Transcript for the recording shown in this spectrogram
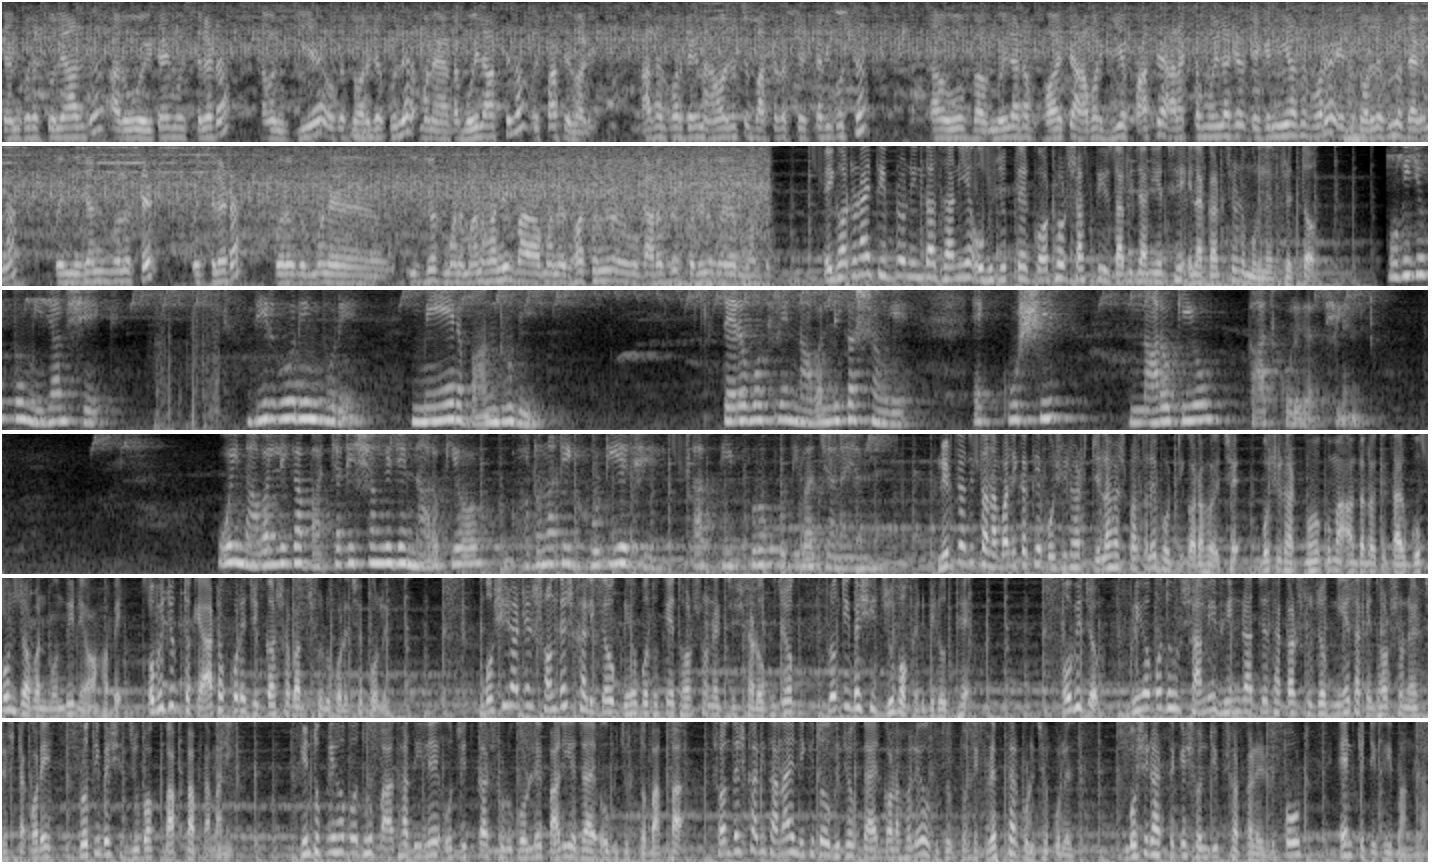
চান করে চলে আসবে আর ওই টাইম ওই ছেলেটা তখন গিয়ে ওকে দরজা খুলে মানে একটা মহিলা আসছিল ওই পাশের বাড়ি। আসার পর দেখেন আওয়াজ হচ্ছে বাচ্চাটা চেষ্টারি করছে। তা ও মহিলাটা ভয়তে আবার গিয়ে পাশে আর একটা মহিলাকে ডেকে নিয়ে আসার পরে এসে দরজা খুলে দেখে না ওই মিজান বলে শেখ ওই ছেলেটা ওর মানে ইজ্জত মানে মানহানি বা মানে ধর্ষণ গার উপরে শরীর ধর্ষণ। এই ঘটনায় তীব্র নিন্দা জানিয়ে অভিযুক্তের কঠোর শাস্তির দাবি জানিয়েছে এলাকার তৃণমূল নেতৃত্ব। অভিযুক্ত মিজান শেখ দীর্ঘদিন ধরে মেয়ের বান্ধবী তেরো বছরের নাবালিকার সঙ্গে এক কুৎসিত নারকীয় কাজ করে যাচ্ছিলেন। ওই নাবালিকা বাচ্চাটির সঙ্গে যে নারকীয় ঘটনাটি ঘটিয়েছে, তার তীব্র প্রতিবাদ জানাই আমি। নির্যাতিতা নাবালিকাকে বসিরহাট জেলা হাসপাতালে ভর্তি করা হয়েছে। বসিরহাট মহকুমা আদালতে তার গোপন জবানবন্দি নেওয়া হবে। অভিযুক্তকে আটক করে জিজ্ঞাসাবাদ শুরু করেছে পুলিশ। বসিরহাটের সন্দেশখালীতেও গৃহবধূকে ধর্ষণের চেষ্টার অভিযোগ প্রতিবেশী যুবকের বিরুদ্ধে। অভিযোগ, গৃহবধূর স্বামী ভিন রাজ্যে থাকার সুযোগ নিয়ে তাকে ধর্ষণের চেষ্টা করে প্রতিবেশী যুবক বাপ্পা প্রামাণিক। কিন্তু গৃহবধূ বাধা দিলে ও চিৎকার শুরু করলে পালিয়ে যায় অভিযুক্ত বাপ্পা। সন্দেশখালী থানায় লিখিত অভিযোগ দায়ের করা হলে অভিযুক্তকে গ্রেফতার করেছে পুলিশ। বসিরহাট থেকে সঞ্জীব সরকারের রিপোর্ট, এনকেটিভি বাংলা।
